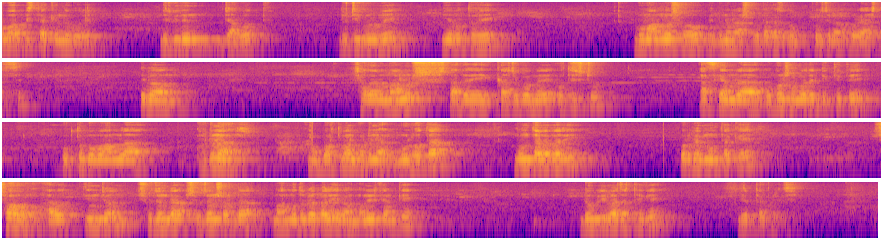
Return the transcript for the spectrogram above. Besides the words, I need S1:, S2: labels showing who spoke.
S1: প্রভাব বিস্তার কেন্দ্র করে দীর্ঘদিন যাবৎ দুটি গ্রুপে বিভক্ত হয়ে বোমা হামলা সহ বিভিন্ন নাশকতা কার্যক্রম পরিচালনা করে আসতেছে এবং সাধারণ মানুষ তাদের এই কার্যক্রমে অতিষ্ঠ। আজকে আমরা গোপন সংবাদের ভিত্তিতে উক্ত বোমা হামলা ঘটনার, বর্তমান ঘটনার মূল হোতা মুমতা ব্যাপারী ওরফে মুমতাকে সহ আরও তিনজন সুজন ব্যাপ সুজন সর্দার মাহমুদুল ব্যাপারী এবং মনির খানকে ডুগরি বাজার থেকে গ্রেপ্তার করেছি।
